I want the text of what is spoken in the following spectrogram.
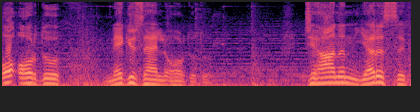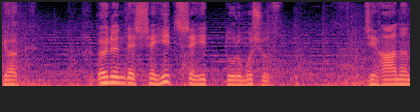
O ordu ne güzel ordudur. Cihanın yarısı gök. Önünde şehit şehit durmuşuz. Cihanın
